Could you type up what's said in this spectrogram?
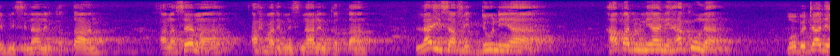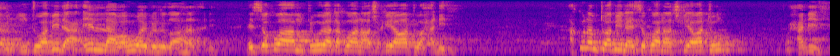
ابن سنان القطان. Anasema Ahmad ibn Sinan al-Qattan laisa fi dunya. Hapa duniani hakuna mubtadi'un mtu wa bid'a illa wa huwa yubghidhu ahli alhadith isiyokuwa mtu huyo atakuwa anawachukia watu wa hadithi hakuna mtu wa bid'a isiyokuwa anawachukia watu wa hadithi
